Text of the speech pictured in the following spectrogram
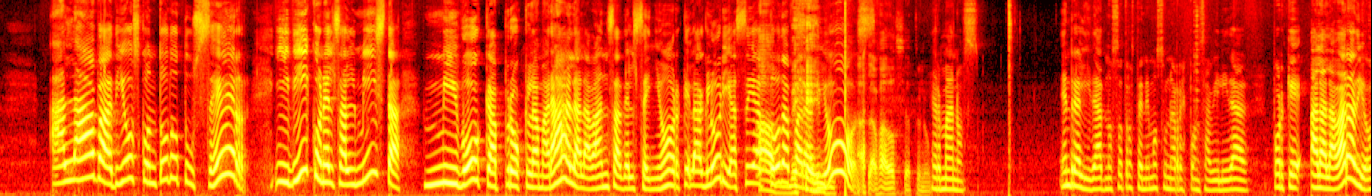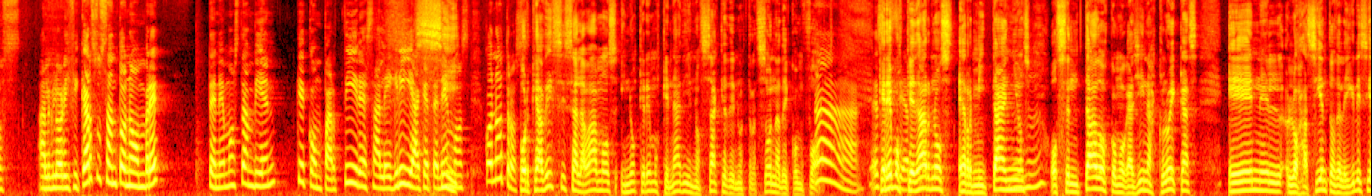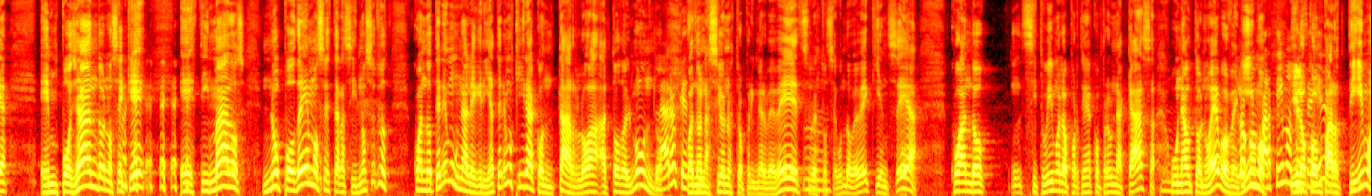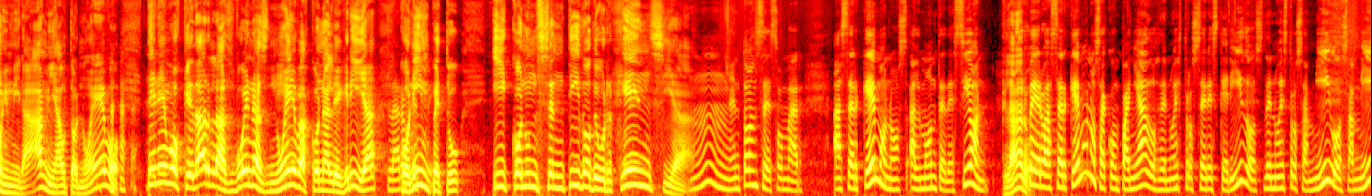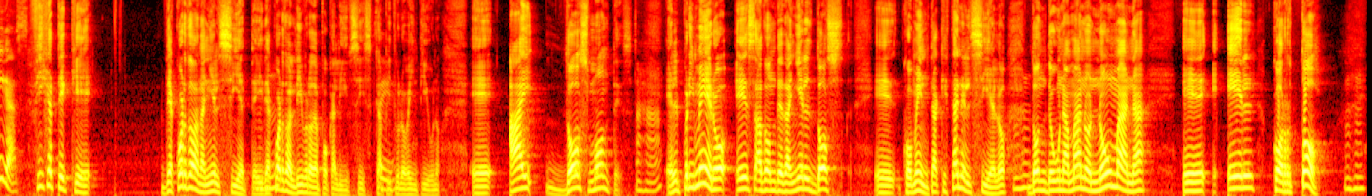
Alaba a Dios con todo tu ser y di con el salmista, Mi boca proclamará la alabanza del Señor, que la gloria sea toda para Dios. Alabado sea tu nombre. Hermanos, en realidad nosotros tenemos una responsabilidad, porque al alabar a Dios, al glorificar su santo nombre, tenemos también que compartir esa alegría que tenemos con otros. Porque a veces alabamos y no queremos que nadie nos saque de nuestra zona de confort. Ah, queremos quedarnos ermitaños o sentados como gallinas cluecas en los asientos de la iglesia empollando, no sé qué, estimados, no podemos estar así. Nosotros cuando tenemos una alegría tenemos que ir a contarlo a, todo el mundo. Claro que cuando nació nuestro primer bebé, nuestro mm. segundo bebé, quien sea. Cuando mm, si tuvimos la oportunidad de comprar una casa, mm. un auto nuevo, venimos compartimos y lo compartimos y mirá mi auto nuevo. Tenemos que dar las buenas nuevas con alegría, con ímpetu y con un sentido de urgencia. Mm, entonces, Omar, acerquémonos al monte de Sión. Claro. Pero acerquémonos acompañados de nuestros seres queridos, de nuestros amigos, amigas. Fíjate que, de acuerdo a Daniel 7 y de acuerdo al libro de Apocalipsis, capítulo 21, eh, hay dos montes. El primero es a donde Daniel 2 eh, comenta que está en el cielo, donde una mano no humana, eh, él cortó,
